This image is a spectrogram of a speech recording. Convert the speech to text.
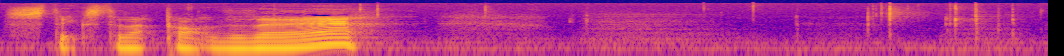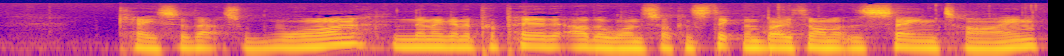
sticks to that part there. Okay, so that's one, and then I'm going to prepare the other one so I can stick them both on at the same time.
